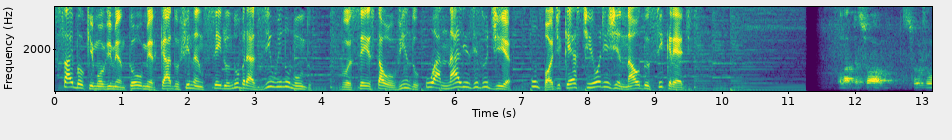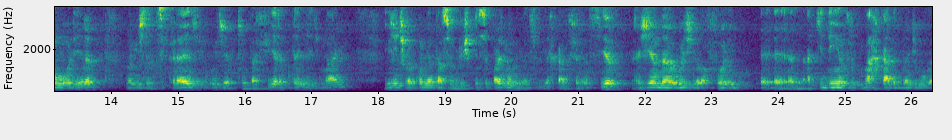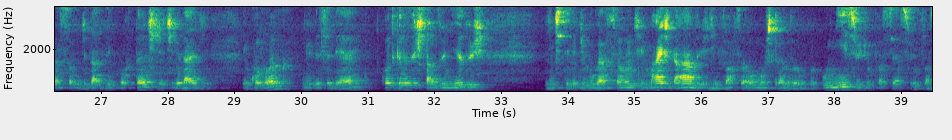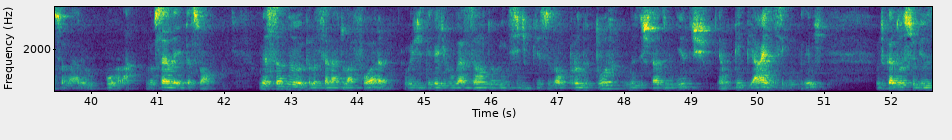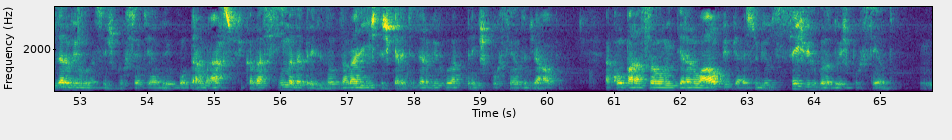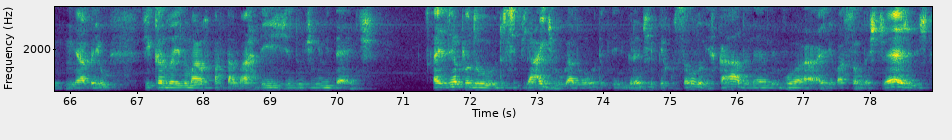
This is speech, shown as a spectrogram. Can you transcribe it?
Saiba o que movimentou o mercado financeiro no Brasil e no mundo. Você está ouvindo o Análise do Dia, um podcast original do Cicred. Olá pessoal, sou João Moreira, analista do Cicred. Hoje é quinta-feira, 13 de maio, e a gente vai comentar sobre os principais movimentos do mercado financeiro. A agenda hoje ela foi é, é, aqui dentro marcada pela divulgação de dados importantes de atividade econômica do IBCBR, quanto que nos Estados Unidos a gente teve a divulgação de mais dados de inflação mostrando o início de um processo inflacionário por lá. Não sai daí, pessoal. Começando pelo cenário lá fora, hoje teve a divulgação do índice de preços ao produtor nos Estados Unidos, é um PPI no segundo inglês. O indicador subiu 0,6% em abril contra março, ficando acima da previsão dos analistas, que era de 0,3% de alta. A comparação interanual, o PPI subiu 6,2% em abril, ficando aí no maior patamar desde 2010. A exemplo do, do CPI, divulgado ontem, que teve grande repercussão no mercado, né, levou à elevação das treasuries,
